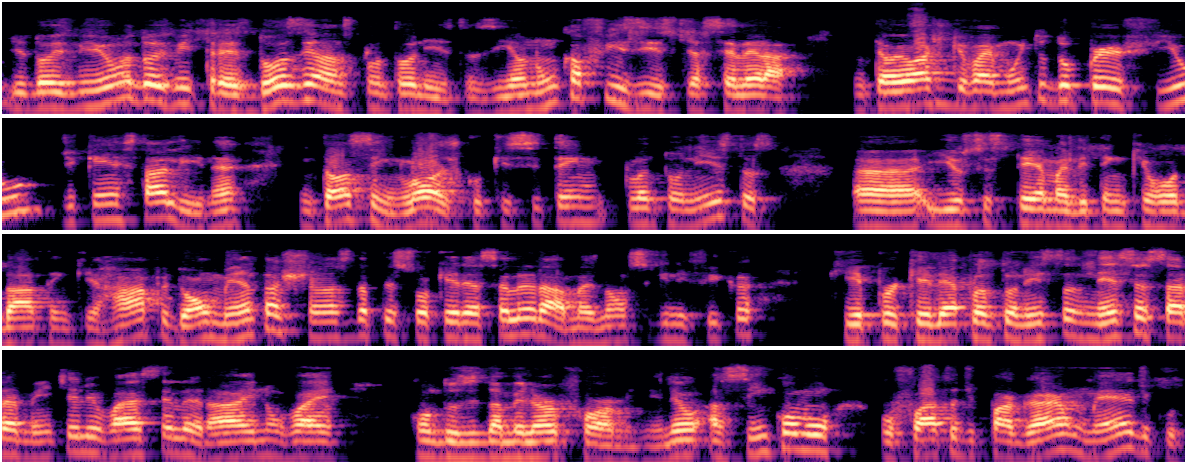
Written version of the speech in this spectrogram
de 2001 a 2013, 12 anos plantonistas, e eu nunca fiz isso de acelerar. Então, eu acho que vai muito do perfil de quem está ali, né? Então, assim, lógico que se tem plantonistas uh, e o sistema ele tem que rodar, tem que ir rápido, aumenta a chance da pessoa querer acelerar, mas não significa que porque ele é plantonista, necessariamente ele vai acelerar e não vai conduzir da melhor forma, entendeu? Assim como o fato de pagar um médico,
